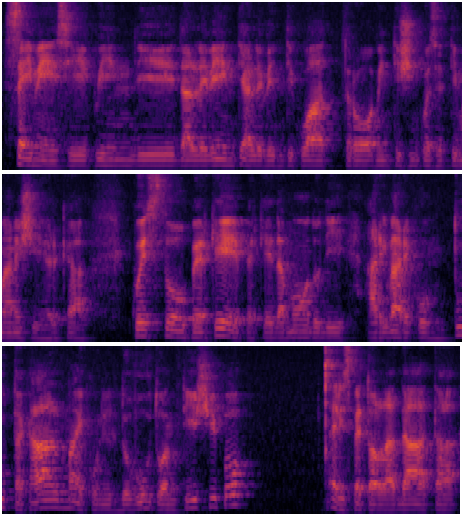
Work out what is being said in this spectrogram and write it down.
6 mesi, quindi dalle 20 alle 24-25 settimane circa. Questo perché? Perché dà modo di arrivare con tutta calma e con il dovuto anticipo rispetto alla data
